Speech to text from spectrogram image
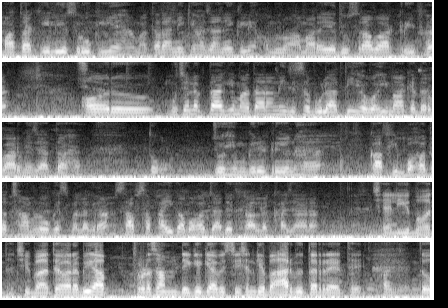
माता के लिए शुरू किए हैं माता रानी के यहाँ जाने के लिए। हम लोग हमारा ये दूसरा बार ट्रिप है। और मुझे लगता है कि माता रानी जिसे बुलाती है वही माँ के दरबार में जाता है। तो जो हिमगिरी ट्रेन है काफ़ी बहुत अच्छा हम लोगों को इसमें लग रहा है। साफ़ सफ़ाई का बहुत ज़्यादा ख्याल रखा जा रहा है। चलिए बहुत अच्छी बात है। और अभी आप थोड़ा सा हम देखें कि आप स्टेशन के बाहर भी उतर रहे थे। हाँ जी तो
